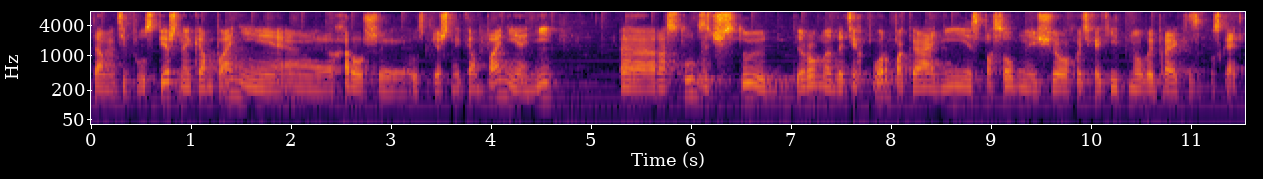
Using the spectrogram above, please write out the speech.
там типа успешные компании, э, хорошие успешные компании, они э, растут зачастую ровно до тех пор, пока они способны еще хоть какие-то новые проекты запускать.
